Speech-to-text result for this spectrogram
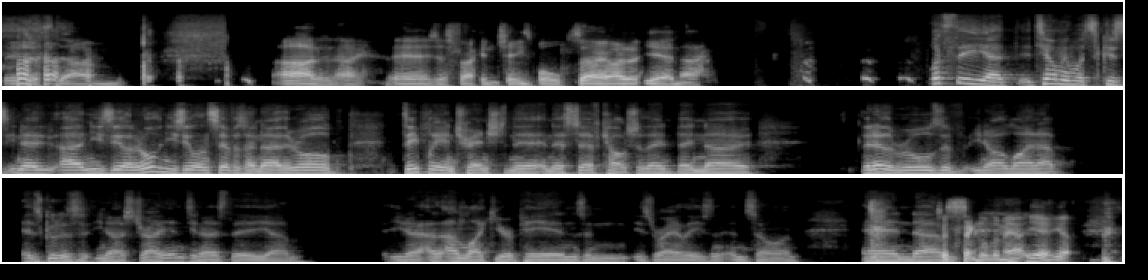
they're just, um, I don't know, they're just fucking cheese ball. So I, don't- yeah, no. What's the uh, tell me what's because you know uh, New Zealand and all the New Zealand surfers I know they're all deeply entrenched in their in their surf culture. They they know they know the rules of you know a lineup as good as you know Australians. You know as the um, you know unlike Europeans and Israelis and, and so on. And um, Just single them out. Yeah, yep.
